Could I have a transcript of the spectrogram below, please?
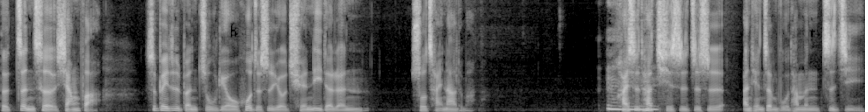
的政策想法是被日本主流或者是有权力的人所采纳的吗？嗯，还是他其实只是岸田政府他们自己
